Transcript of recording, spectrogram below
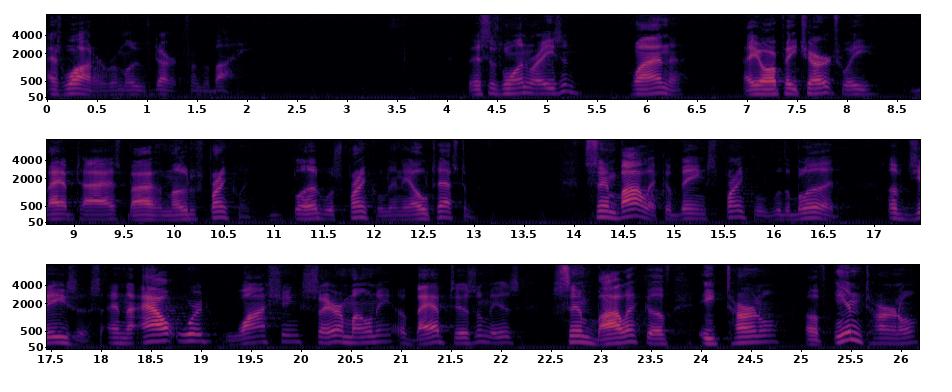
as water removes dirt from the body. This is one reason why in the ARP church we baptized by the mode of sprinkling. Blood was sprinkled in the Old Testament. Symbolic of being sprinkled with the blood of Jesus. And the outward washing ceremony of baptism is symbolic of eternal, of internal,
